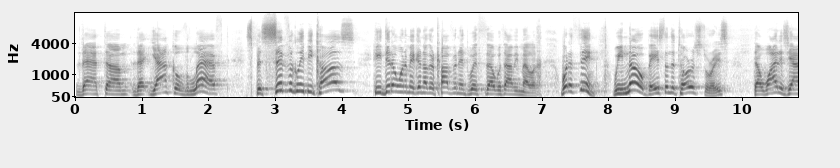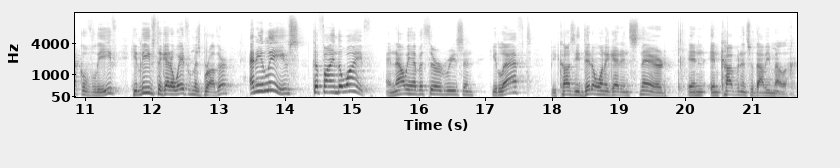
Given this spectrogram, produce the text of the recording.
that um, that Yaakov left specifically because he didn't want to make another covenant with uh, with Abimelech. What a thing! We know based on the Torah stories that why does Yaakov leave? He leaves to get away from his brother, and he leaves to find a wife. And now we have a third reason. He left because he didn't want to get ensnared in, in covenants with Abimelech.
